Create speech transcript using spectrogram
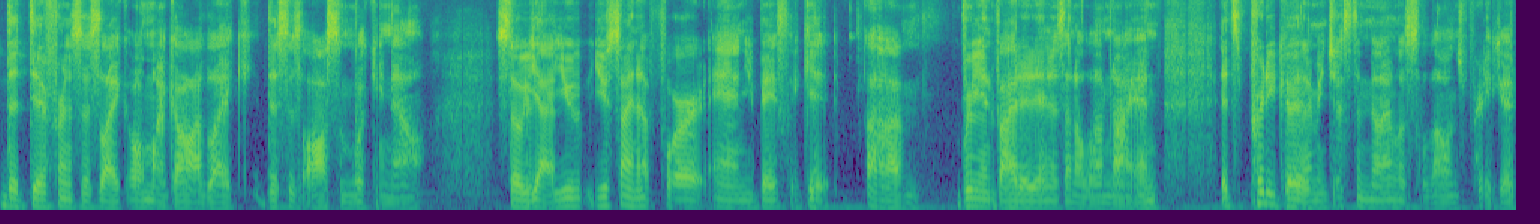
the difference is like, oh my god, like this is awesome looking now. So yeah, you you sign up for it and you basically get um, re-invited in as an alumni, and it's pretty good. I mean, just the mailing list alone is pretty good.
